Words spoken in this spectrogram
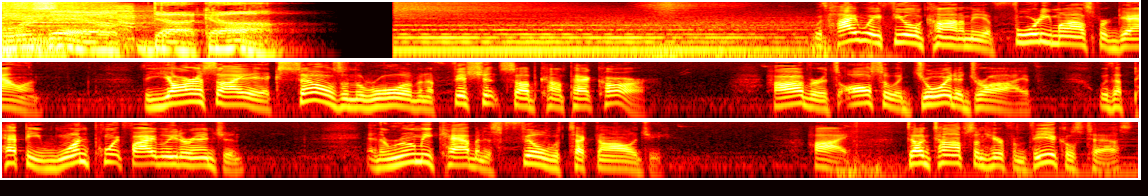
CarsForSale.com. With highway fuel economy of 40 miles per gallon, the Yaris IA excels in the role of an efficient subcompact car. However, it's also a joy to drive with a peppy 1.5 liter engine and the roomy cabin is filled with technology. Hi, Doug Thompson here from Vehicles Test.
